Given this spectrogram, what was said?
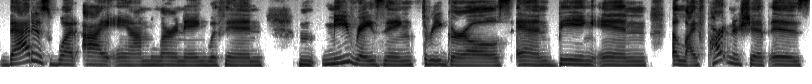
that is what i am learning within m- me raising three girls and being in a life partnership is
